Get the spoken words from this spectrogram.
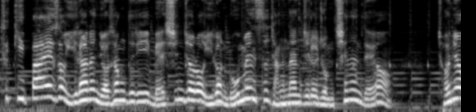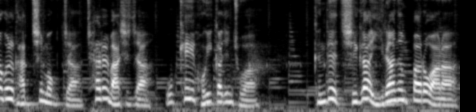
특히 바에서 일하는 여성들이 메신저로 이런 로맨스 장난질을 좀 치는데요. 저녁을 같이 먹자, 차를 마시자, 오케이 거기까진 좋아. 근데 지가 일하는 바로 와라.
